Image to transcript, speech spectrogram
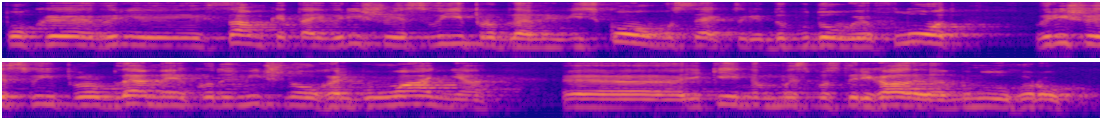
поки сам Китай вирішує свої проблеми в військовому секторі, добудовує флот, вирішує свої проблеми економічного гальмування, е, які ми спостерігали минулого року.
